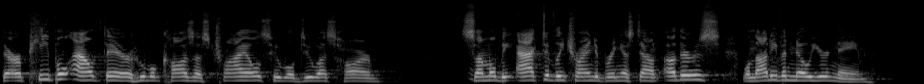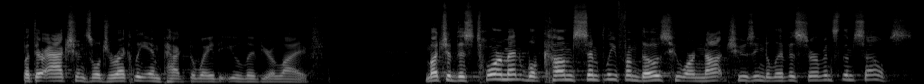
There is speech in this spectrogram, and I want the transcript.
There are people out there who will cause us trials, who will do us harm. Some will be actively trying to bring us down. Others will not even know your name, but their actions will directly impact the way that you live your life. Much of this torment will come simply from those who are not choosing to live as servants themselves.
